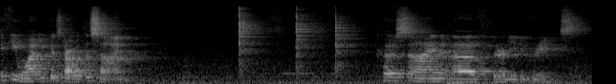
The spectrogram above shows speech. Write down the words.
If you want, you could start with the sine. Cosine of 30 degrees.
